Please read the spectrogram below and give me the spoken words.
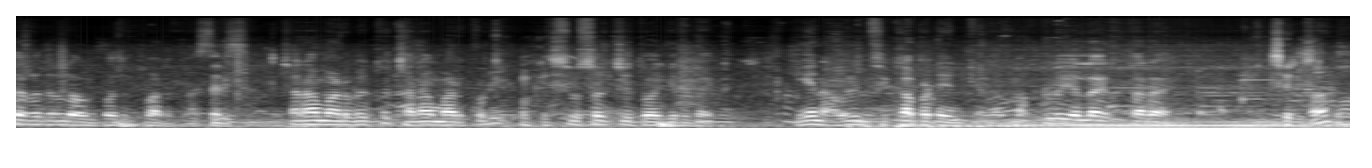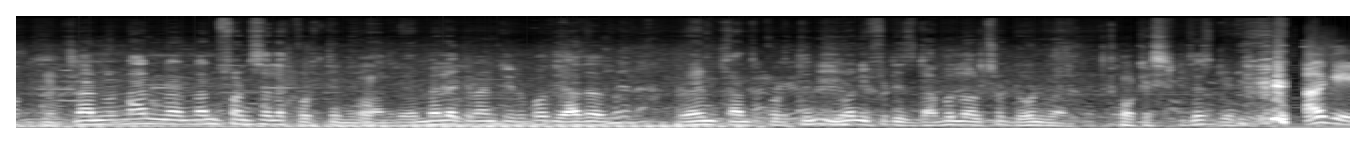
ಥರದ್ರಲ್ಲಿ ಅವ್ರು ಬದುಕಬಾರ್ದು. ಸರಿ ಸರ್. ಚೆನ್ನಾಗಿ ಮಾಡಬೇಕು ಚೆನ್ನಾಗಿ ಮಾಡಿಕೊಡಿ. ಸುಸಜ್ಜಿತವಾಗಿರಬೇಕು. ಏನು ಅವ್ರಿಂದ ಸಿಕ್ಕಾಪಟ್ಟೆ ಏನು ಕೇಳೋ ಮಕ್ಕಳು ಎಲ್ಲ ಇರ್ತಾರೆ. ಸರಿ ನಾನು ನಾನು ನನ್ನ ಫಂಡ್ಸ್ ಎಲ್ಲ ಕೊಡ್ತೀನಿ ಅಂದರೆ ಎಂ ಎಲ್ ಎ ಗ್ರಾಂಟ್ ಇರ್ಬೋದು ಯಾವುದಾದ್ರು ರೇಮ್ಕಾಂತ್ ಕೊಡ್ತೀನಿ. Even if it is double also don't worry okay sir. Just get ಹಾಗೆ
